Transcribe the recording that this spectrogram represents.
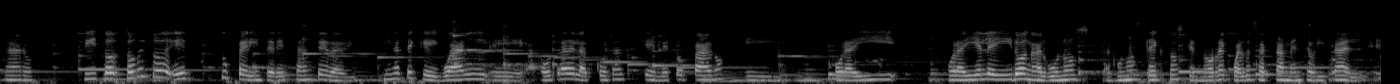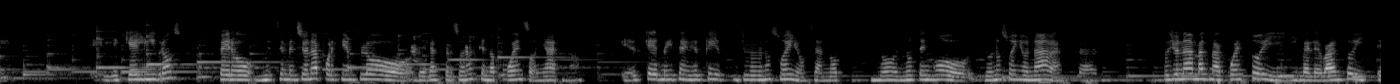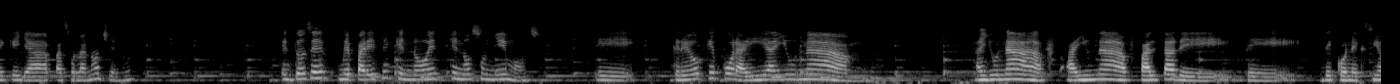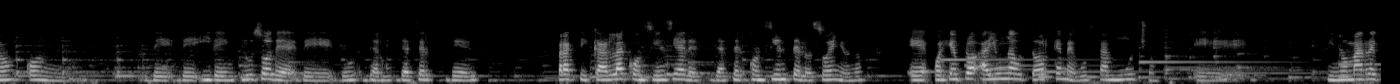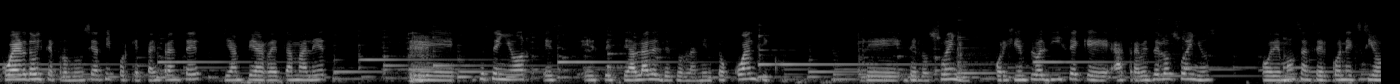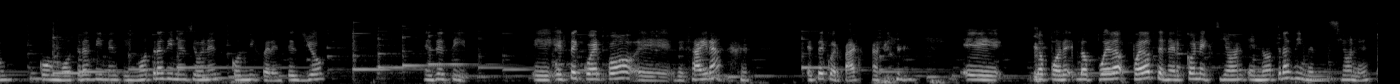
Claro. Sí, todo esto es súper interesante, David. Fíjate que igual eh, otra de las cosas que me he topado y, por ahí por ahí he leído en algunos algunos textos que no recuerdo exactamente ahorita el, de qué libros, pero se menciona, por ejemplo, de las personas que no pueden soñar, ¿no? Es que me dicen, es que yo no sueño, o sea, no, no, no tengo, yo no sueño nada, o sea, pues yo nada más me acuesto y, me levanto y sé que ya pasó la noche, ¿no? Entonces, me parece que no es que no soñemos. Eh, creo que por ahí hay una, hay una, hay una falta de, conexión con, de, y de incluso de, hacer, de practicar la conciencia, de, hacer consciente los sueños, ¿no? Eh, por ejemplo, hay un autor que me gusta mucho, eh, si no mal recuerdo y se pronuncia así porque está en francés, Jean-Pierre Gamalet, eh, este señor es, este, habla del desdoblamiento cuántico de, de, los sueños. Por ejemplo, él dice que a través de los sueños podemos hacer conexión con otras en otras dimensiones con diferentes yo. Es decir, eh, este cuerpo eh, de Zaira, este cuerpo, eh, lo, lo puedo, puedo tener conexión en otras dimensiones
